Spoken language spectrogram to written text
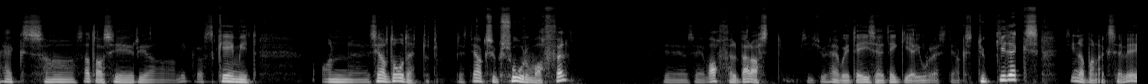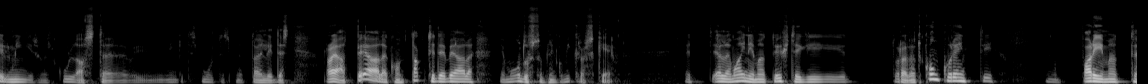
üheksasada seeria mikroskeemid on seal toodetud, sest tehakse üks suur vahvel see vahvel pärast siis ühe või teise tegija juures tehakse tükkideks, sinna pannakse veel mingisugust kullast või mingitest muudest metallidest rajad peale, kontaktide peale ja moodustub nagu mikroskeem. et jälle mainimata ühtegi toredat konkurenti, parimad,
